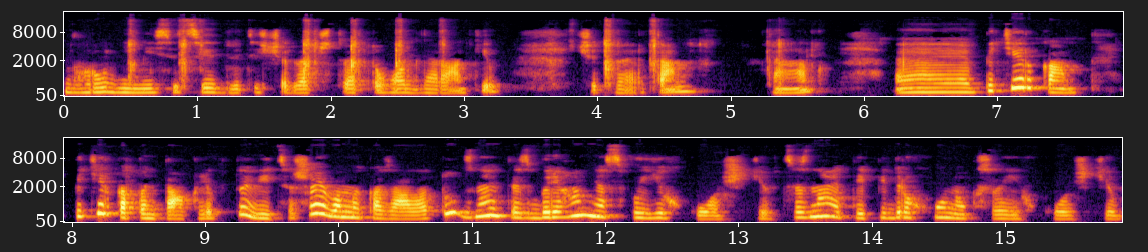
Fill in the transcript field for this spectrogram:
в грудні місяці 2024 для раків? Четверта. Так. Е, п'ятірка. П'ятірка пентаклів. Дивіться, що я вам і казала. Тут, знаєте, зберігання своїх коштів. Це, знаєте, підрахунок своїх коштів.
